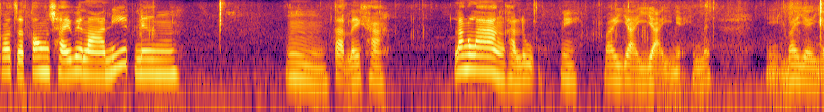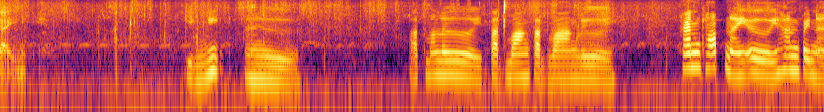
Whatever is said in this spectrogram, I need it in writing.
ก็จะต้องใช้เวลานิดนึง อืม ตัดเลยค่ะ ล่างๆค่ะลูก นี่ ใบใหญ่ๆเนี่ยเห็นไหมนี่ใบใหญ่ๆนี่ กิ่งนี้ เออ ตัดมาเลย ตัดวางตัดวางเลย หั่นครับไหนเอ่ย หั่นไปไหน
